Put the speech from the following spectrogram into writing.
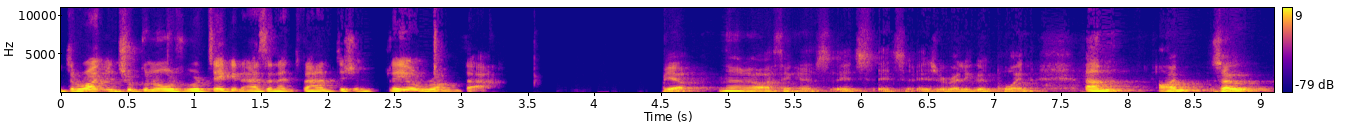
the right entrepreneurs will take it as an advantage and play around that. Yeah, no, no, I think it's it's it's, it's a really good point. Um, I'm so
